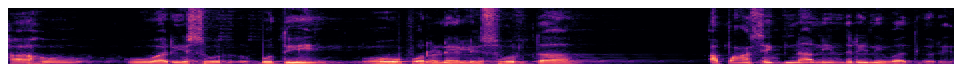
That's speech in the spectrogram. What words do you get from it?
હાહુ, કુંવારી સુર, બુદ્ધિ, હો, પરણેલી સુરતા, આ પાંચી જ્ઞાન ઇન્દ્રિયની વાત કરી.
